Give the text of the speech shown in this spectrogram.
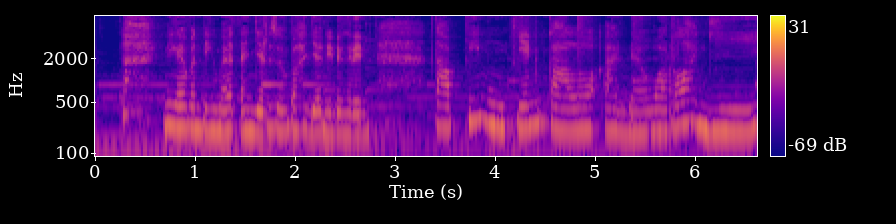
Ini gak penting banget anjir sumpah jangan didengerin. Tapi mungkin kalau ada war lagi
